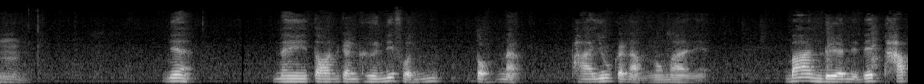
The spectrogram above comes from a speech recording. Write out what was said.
อืมเนี่ย ในตอนกลางคืนที่ฝนตกหนัก พายุกระหน่ำลงมาเนี่ย บ้านเรือนเนี่ยได้ทับ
